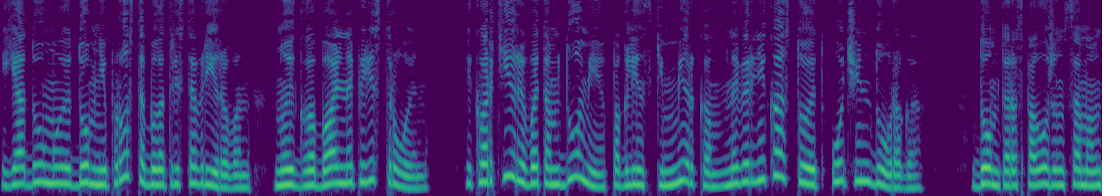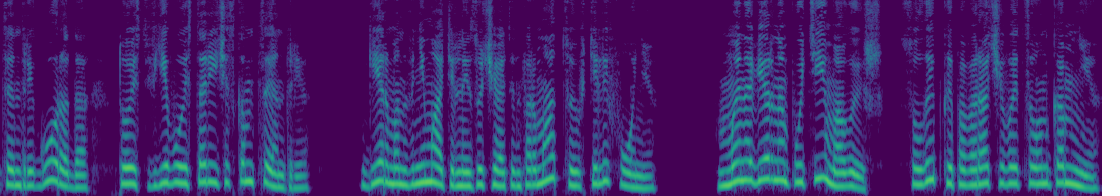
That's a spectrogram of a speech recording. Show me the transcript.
Я думаю, дом не просто был отреставрирован, но и глобально перестроен. И квартиры в этом доме, по глинским меркам, наверняка стоят очень дорого. Дом-то расположен в самом центре города, то есть в его историческом центре. Герман внимательно изучает информацию в телефоне. «Мы на верном пути, малыш», — с улыбкой поворачивается он ко мне.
